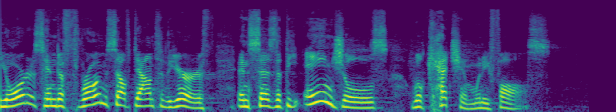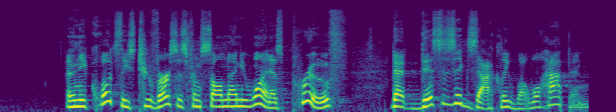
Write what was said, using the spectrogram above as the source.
he orders him to throw himself down to the earth and says that the angels will catch him when he falls. And then he quotes these two verses from Psalm 91 as proof that this is exactly what will happen.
